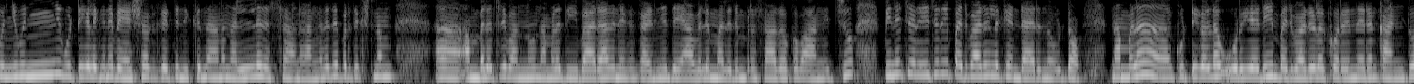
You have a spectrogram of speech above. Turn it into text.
കുഞ്ഞു കുഞ്ഞു കുട്ടികളിങ്ങനെ വേഷമൊക്കെ കെട്ടി നിൽക്കുന്നതാണ് നല്ല രസമാണ്. അങ്ങനത്തെ പ്രദക്ഷിണം അമ്പലത്തിൽ വന്നു. നമ്മൾ ദീപാരാധനയൊക്കെ കഴിഞ്ഞ് ദേവലും മലരും പ്രസാദമൊക്കെ വാങ്ങിച്ചു. പിന്നെ ചെറിയ ചെറിയ പരിപാടികളൊക്കെ ഉണ്ടായിരുന്നു കേട്ടോ. നമ്മൾ കുട്ടികളുടെ ഉറിയടിയും പരിപാടികളൊക്കെ കുറേ നേരം കണ്ടു.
